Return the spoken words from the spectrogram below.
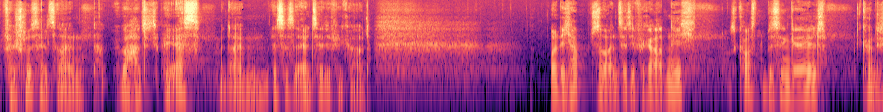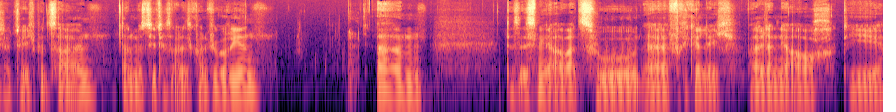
verschlüsselt sein über HTTPS mit einem SSL-Zertifikat. Und ich habe so ein Zertifikat nicht. Es kostet ein bisschen Geld, könnte ich natürlich bezahlen. Dann müsste ich das alles konfigurieren. Ähm, das ist mir aber zu äh, frickelig, weil dann ja auch die,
